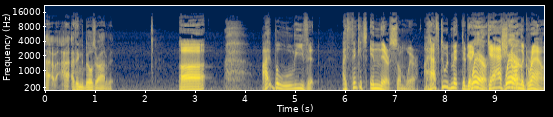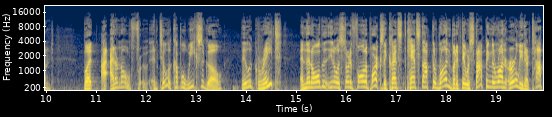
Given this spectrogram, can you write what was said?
I, I, think the Bills are out of it. Uh, I believe it. I think it's in there somewhere. I have to admit they're getting Where? gashed Where? on the ground, but I, I don't know. For, until a couple weeks ago, they look great. And then all the you know it started falling apart because they can't, can't stop the run. But if they were stopping the run early, they're top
